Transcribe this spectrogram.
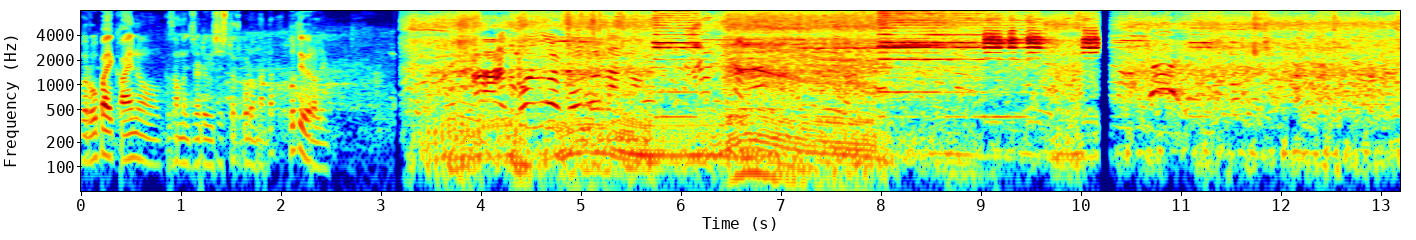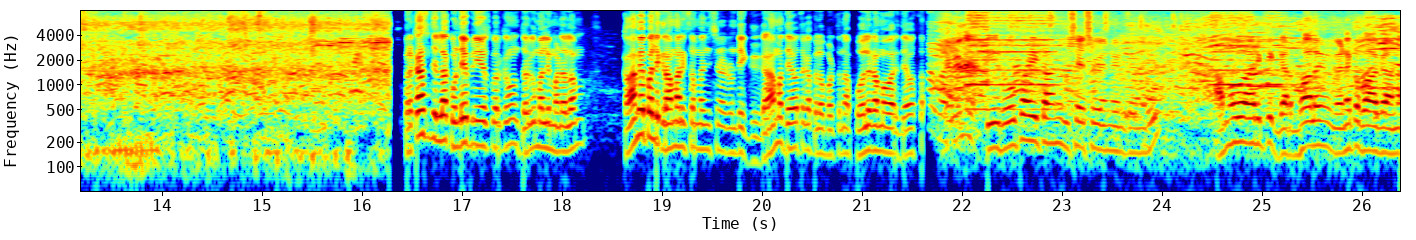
ఒక రూపాయి కాయిన్కు సంబంధించిన విశిష్టత కూడా ఉందంట. పూర్తి వివరాలు ప్రకాశం జిల్లా కొండేపి నియోజకవర్గం దరుగుమల్లి మండలం కామేపల్లి గ్రామానికి సంబంధించినటువంటి గ్రామ దేవతగా పిలువబడుతున్న పోలేరమ్మవారి దేవస్థానం ఈ రూపాయి కాని విశేషం ఏంటంటే అమ్మవారికి గర్భాలయం వెనక భాగాన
